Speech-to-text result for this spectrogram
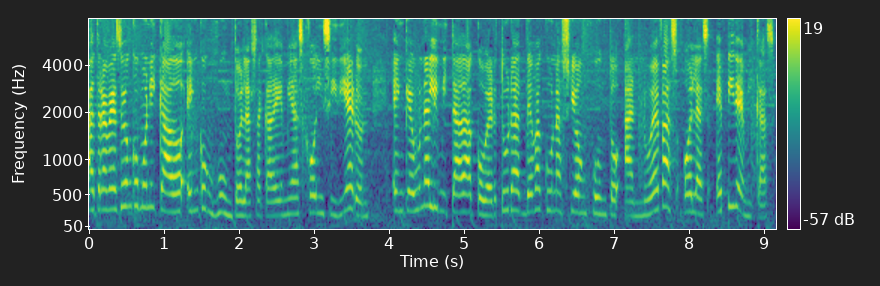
A través de un comunicado en conjunto, las academias coincidieron en que una limitada cobertura de vacunación junto a nuevas olas epidémicas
